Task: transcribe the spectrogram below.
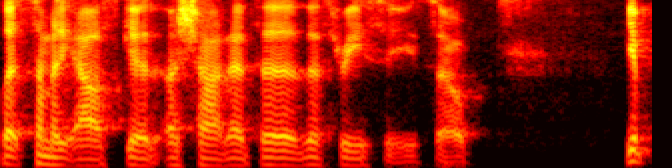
let somebody else get a shot at the the 3C. So Yep.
